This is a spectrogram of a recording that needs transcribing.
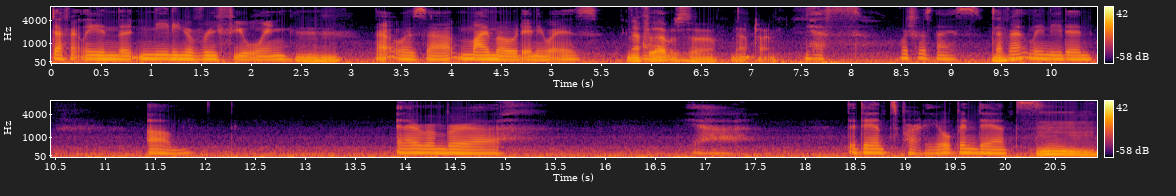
definitely in the needing of refueling. hmm That was uh, my mode, anyways. And after that Um, was uh, nap time. Yes, which was nice. Mhm. Definitely needed. Um, and I remember, uh, yeah, the dance party, open dance. Mm.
